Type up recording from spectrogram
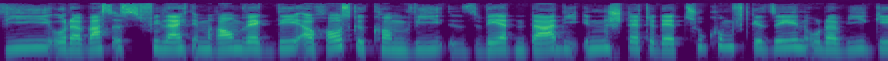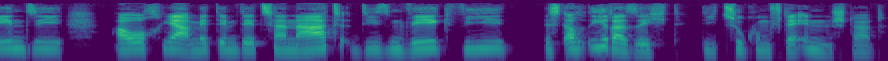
Wie oder was ist vielleicht im Raumwerk D auch rausgekommen? Wie werden da die Innenstädte der Zukunft gesehen oder wie gehen Sie auch ja mit dem Dezernat diesen Weg? Wie ist aus Ihrer Sicht die Zukunft der Innenstadt?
